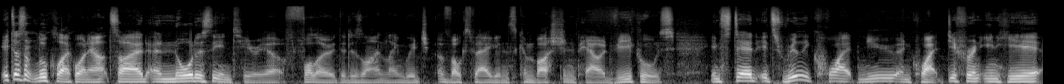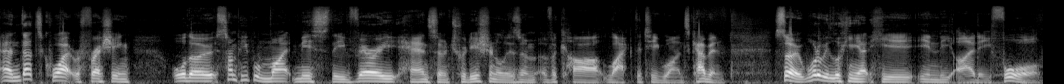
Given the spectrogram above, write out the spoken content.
it doesn't look like one outside and nor does the interior follow the design language of Volkswagen's combustion powered vehicles. Instead, it's really quite new and quite different in here and that's quite refreshing although some people might miss the very handsome traditionalism of a car like the Tiguan's cabin. So what are we looking at here in the ID4?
